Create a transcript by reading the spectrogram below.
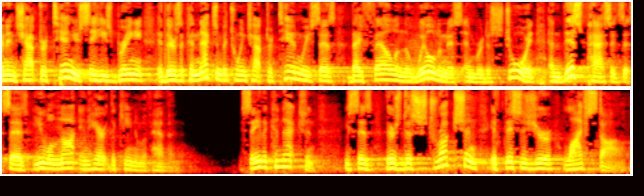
And in chapter 10, you see he's bringing, there's a connection between chapter 10 where he says they fell in the wilderness and were destroyed, and this passage that says you will not inherit the kingdom of heaven. See the connection? He says there's destruction if this is your lifestyle.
